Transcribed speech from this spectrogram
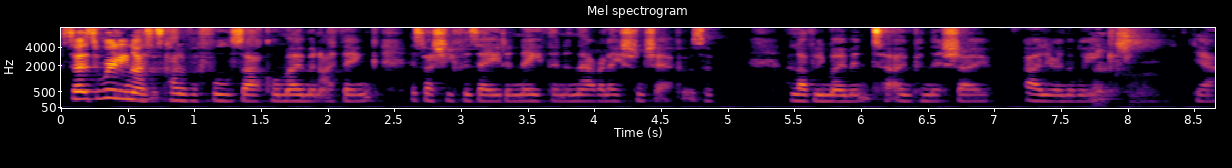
So it's really nice. It's kind of a full circle moment, I think, especially for Zaid and Nathan and their relationship. It was a, a lovely moment to open this show earlier in the week. Excellent. Yeah.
